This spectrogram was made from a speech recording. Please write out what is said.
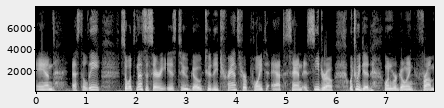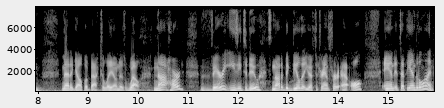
and Esteli. So what's necessary is to go to the transfer point at San Isidro, which we did when we're going from Matagalpa back to Leon as well. Not hard, very easy to do. It's not a big deal that you have to transfer at all, and it's at the end of the line.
